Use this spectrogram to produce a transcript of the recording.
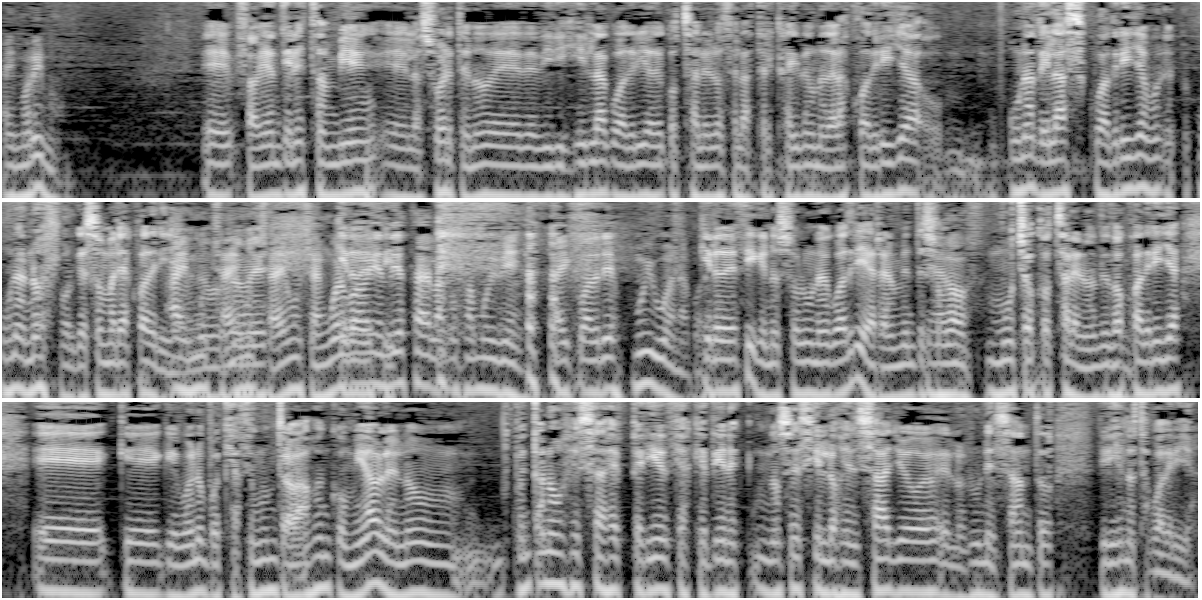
ahí morimos. Eh, Fabián, tienes también eh, la suerte ¿no? de, de dirigir la cuadrilla de costaleros de las Tres Caídas, una de las cuadrillas, una de las cuadrillas, una no, porque son varias cuadrillas. Hay muchas, hay no muchas, hay muchas. En Huelva hoy en día está la cosa muy bien. Hay cuadrillas muy buenas. Quiero decir que no es solo una cuadrilla, realmente son dos. Mm. muchos costaleros de dos cuadrillas eh, que, que, bueno, pues que hacen un trabajo encomiable, ¿no? Un- Cuéntanos esas experiencias que tienes, no sé si en los ensayos, en los lunes santos, dirigiendo esta cuadrilla.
